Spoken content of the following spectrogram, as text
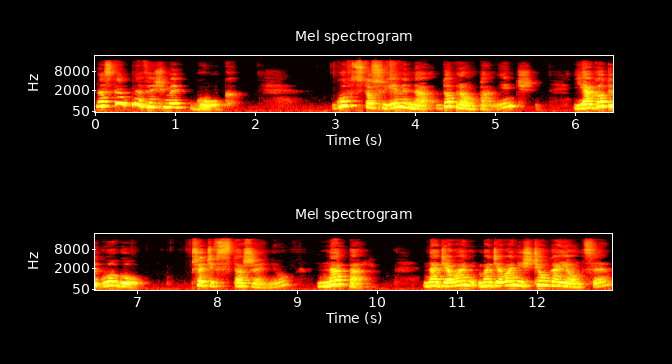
Następne weźmy głóg. Głóg stosujemy na dobrą pamięć, jagody głogu przeciw starzeniu, napar ma działanie ściągające,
